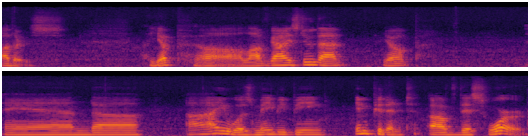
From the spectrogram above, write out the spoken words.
others. Yep, uh, a lot of guys do that. Yep. And uh, I was maybe being impudent of this word.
